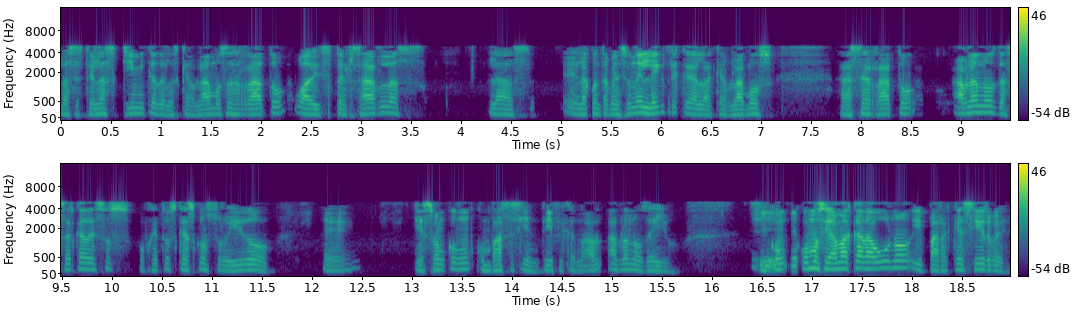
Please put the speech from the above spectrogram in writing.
las estelas químicas de las que hablamos hace rato o a dispersar las, las eh, la contaminación eléctrica de la que hablamos hace rato. Háblanos de acerca de esos objetos que has construido eh, que son con, con bases científicas, ¿no? Háblanos de ello. Sí, ¿Cómo, cómo se llama cada uno y para qué sirve?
